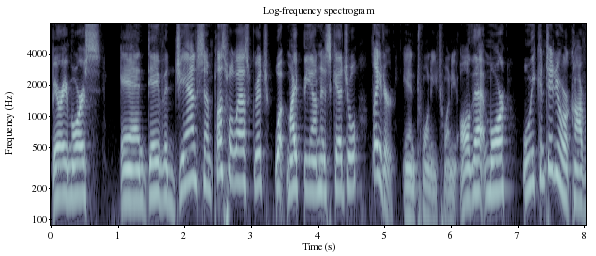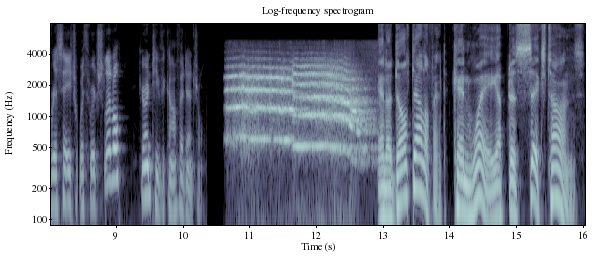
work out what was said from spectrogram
Barry Morse and David Janssen. Plus, we'll ask Rich what might be on his schedule later in 2020. All that more when we continue our conversation with Rich Little here on TV Confidential. An adult elephant can weigh up to six tons.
